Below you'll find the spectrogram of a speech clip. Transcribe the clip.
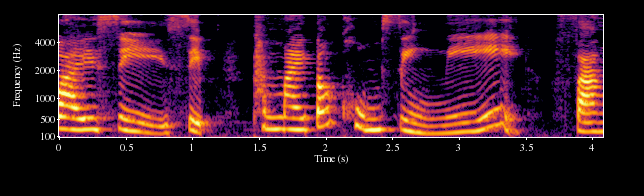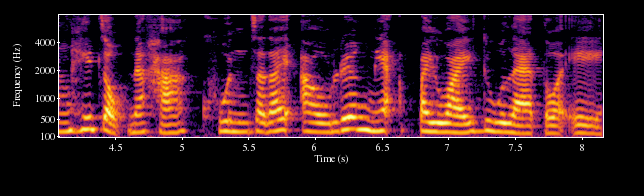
วัย 40 ทำไมต้องคุมสิ่งนี้ ฟังให้จบนะคะ คุณจะได้เอาเรื่องนี้ไปไว้ดูแลตัวเอง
